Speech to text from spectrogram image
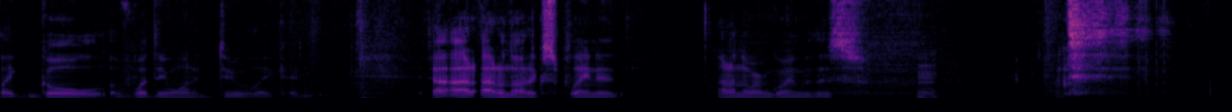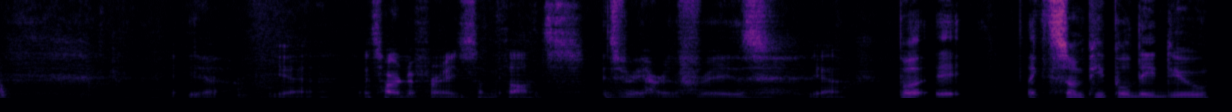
like goal of what they want to do. Like I, I I don't know how to explain it. I don't know where I'm going with this. yeah, Yeah. It's hard to phrase some thoughts. it's very hard to phrase. Yeah. but it like some people they do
